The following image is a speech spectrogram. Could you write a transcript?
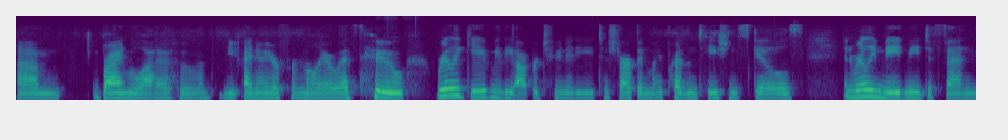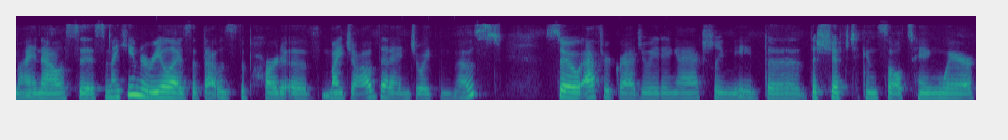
Um, Brian Mulata, who I know you're familiar with, who really gave me the opportunity to sharpen my presentation skills and really made me defend my analysis. And I came to realize that that was the part of my job that I enjoyed the most. So after graduating, I actually made the the shift to consulting where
